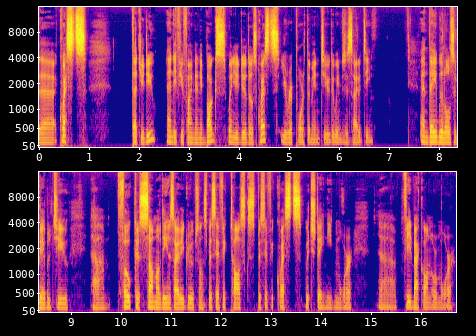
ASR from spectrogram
uh, quests that you do, and if you find any bugs when you do those quests, you report them into the Windows Insider team. And they will also be able to um, focus some of the insider groups on specific tasks, specific quests, which they need more uh, feedback on or more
